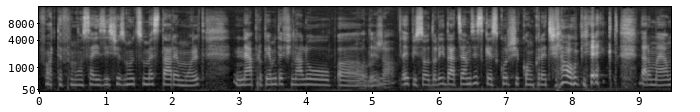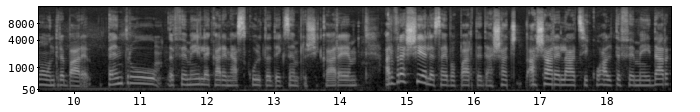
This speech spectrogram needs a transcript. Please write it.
Foarte frumos ai zis și îți mulțumesc tare mult. Ne apropiem de finalul uh, oh, deja. episodului, dar ți-am zis că e scurt și concret și la obiect, dar mai am o întrebare pentru femeile care ne ascultă, de exemplu, și care ar vrea și ele să aibă parte de așa, așa relații cu alte femei, dar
